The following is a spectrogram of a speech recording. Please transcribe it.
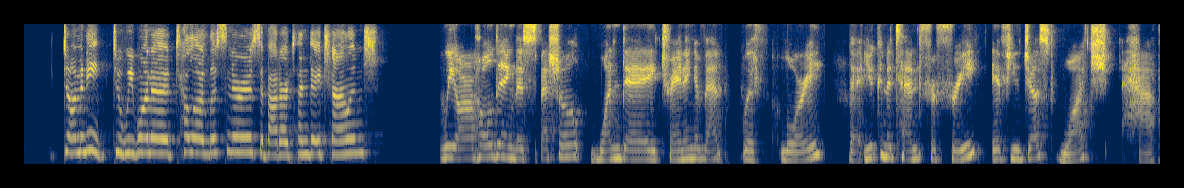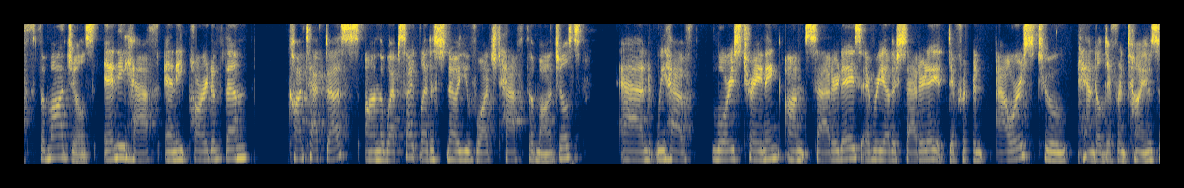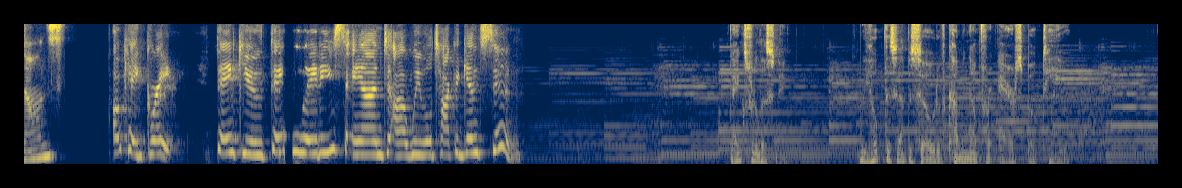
Dominique, do we want to tell our listeners about our 10 day challenge? We are holding this special one day training event with Lori that you can attend for free if you just watch half the modules, any half, any part of them. Contact us on the website. Let us know you've watched half the modules. And we have Lori's training on Saturdays, every other Saturday at different hours to handle different time zones. Okay, great. Thank you. Thank you, ladies. And uh, we will talk again soon. Thanks for listening. We hope this episode of Coming Up for Air spoke to you.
